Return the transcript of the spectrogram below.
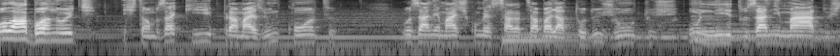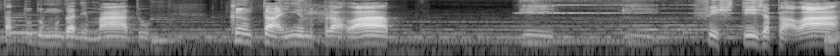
Olá, boa noite. Estamos aqui para mais um encontro. Os animais começaram a trabalhar todos juntos, unidos, animados. Está todo mundo animado, canta indo para lá e, e festeja para lá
